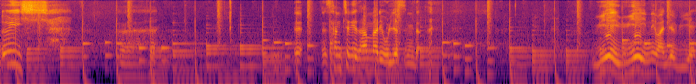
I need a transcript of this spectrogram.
아. 으이씨. 네, 상층에서 한 마리 올렸습니다. 위에 위에 있네 완전 위에.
